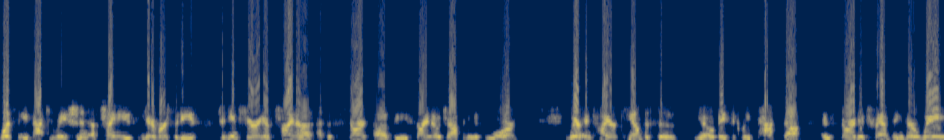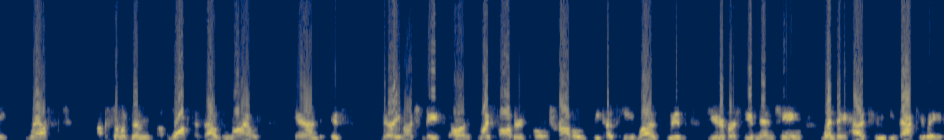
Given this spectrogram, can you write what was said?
was the evacuation of Chinese universities to the interior of China at the start of the Sino-Japanese War, where entire campuses, you know, basically packed up and started tramping their way west some of them walked a thousand miles. And it's very much based on my father's own travels because he was with the University of Nanjing when they had to evacuate.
